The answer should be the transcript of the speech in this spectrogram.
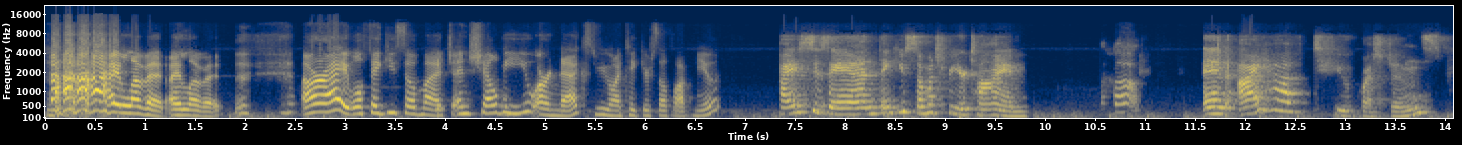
I love it. I love it. All right. Well, thank you so much. And Shelby, you are next. If you want to take yourself off mute. Hi, Suzanne. Thank you so much for your time. Uh-huh. And I have two questions.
